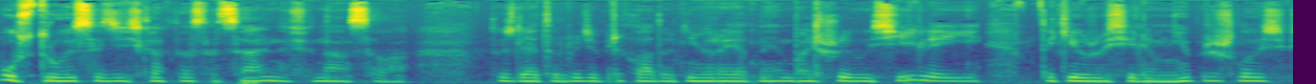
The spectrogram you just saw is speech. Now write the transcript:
устроиться здесь как-то социально, финансово. То есть для этого люди прикладывают невероятные большие усилия, и такие же усилия мне пришлось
